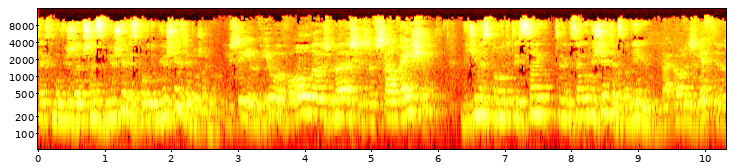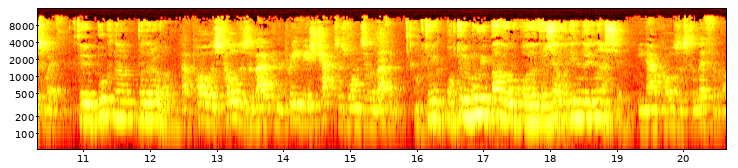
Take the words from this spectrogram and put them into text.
tekst mówi, że przez miłosierdzie, z powodu miłosierdzia Bożego. You see, in view of all those mercies of salvation Widzimy z powodu tej całej, tego całego miłosierdzia w zbawieniu, that God has gifted us with, który Bóg nam podarował, that Paul has told us about in the previous chapters 1 to 11, o którym, o którym mówił Paweł w rozdziałach od 1 do 11. he now calls us to live for God.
